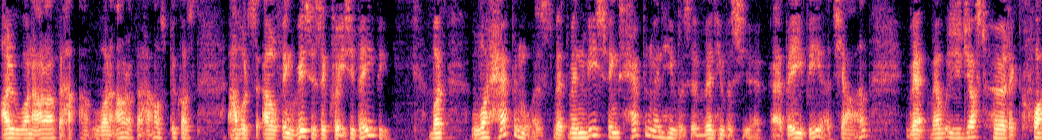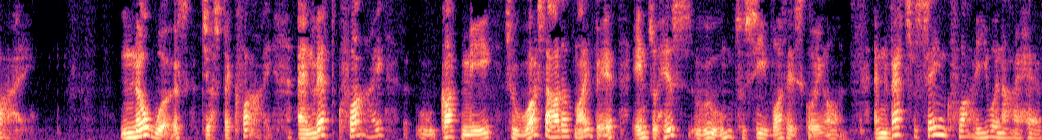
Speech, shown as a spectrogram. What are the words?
I'll run out of the run out of the house because I would I would think this is a crazy baby. But what happened was that when these things happened when he was a, when he was a baby, a child, that, that you just heard a cry. No words, just a cry, and that cry got me to rush out of my bed into his room to see what is going on. And that's the same cry you and I have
